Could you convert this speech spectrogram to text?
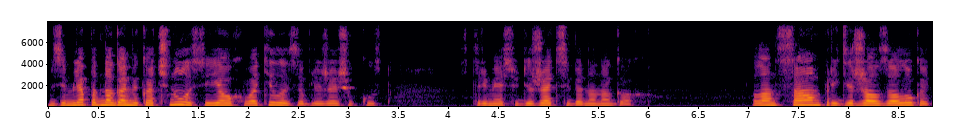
Земля под ногами качнулась, и я ухватилась за ближайший куст, стремясь удержать себя на ногах. Лан сам придержал за локоть,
